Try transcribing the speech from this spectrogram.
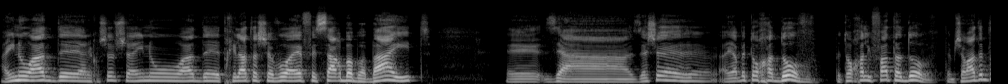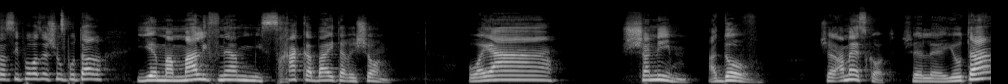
היינו עד, אה, אני חושב שהיינו עד אה, תחילת השבוע 0-4 בבית, אה, זה, ה... זה שהיה בתוך הדוב, בתוך חליפת הדוב. אתם שמעתם את הסיפור הזה שהוא פוטר יממה לפני המשחק הבית הראשון? הוא היה שנים, הדוב, של המסקוט, של יוטה,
